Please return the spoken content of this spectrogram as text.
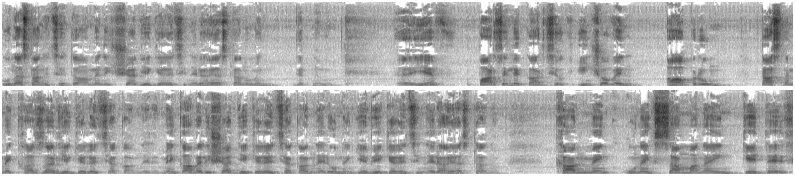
Հունաստանից հետո ամենից շատ եկեղեցիները Հայաստանում են գտնվում։ Եվ Պարզել է կարծիք, ինչով են ապրում 11000 եկեղեցիականները։ Մենք ավելի շատ եկեղեցիականներ ունենք եւ եկեղեցիներ Հայաստանում, քան մենք ունենք սահմանային կետեր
